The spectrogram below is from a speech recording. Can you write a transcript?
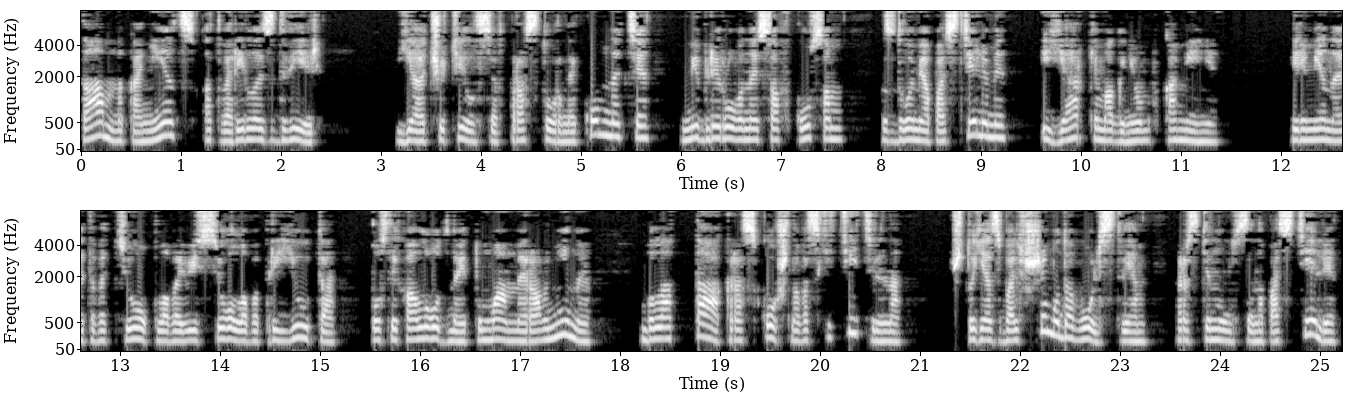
Там, наконец, отворилась дверь. Я очутился в просторной комнате, меблированной со вкусом, с двумя постелями и ярким огнем в камине. Перемена этого теплого, веселого приюта после холодной туманной равнины была так роскошно восхитительна, что я с большим удовольствием растянулся на постели,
